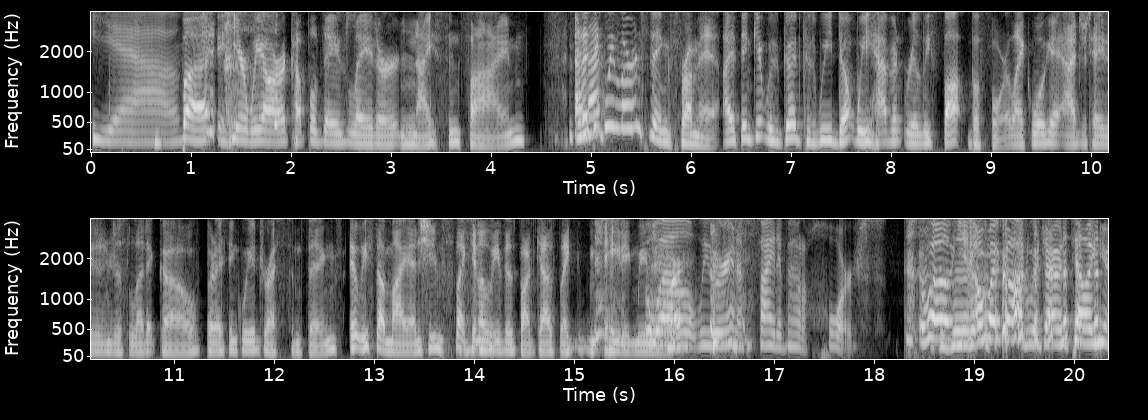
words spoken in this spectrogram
Yeah, But here we are a couple days later, nice and fine. And, I think we learned things from it. I think it was good because we don't we haven't really fought before. Like we'll get agitated and just let it go. But I think we addressed some things. At least on my end. She's like gonna leave this podcast like hating me well, more. we were in a fight about a horse. Well, yeah, oh my god, which I was telling you.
